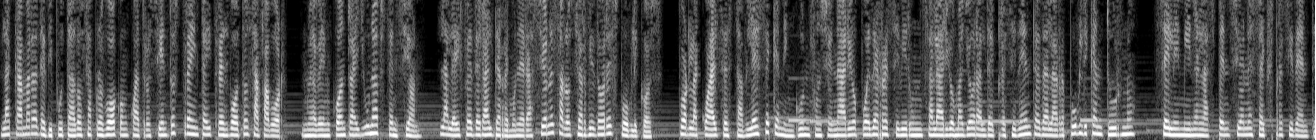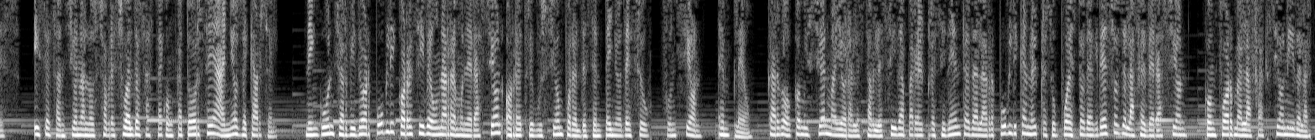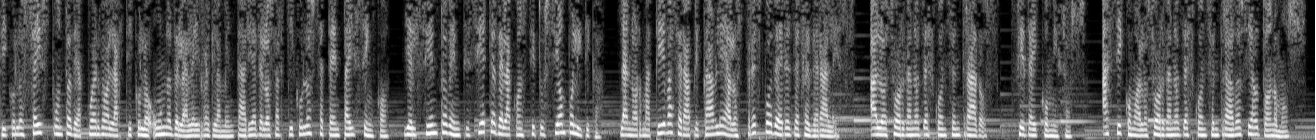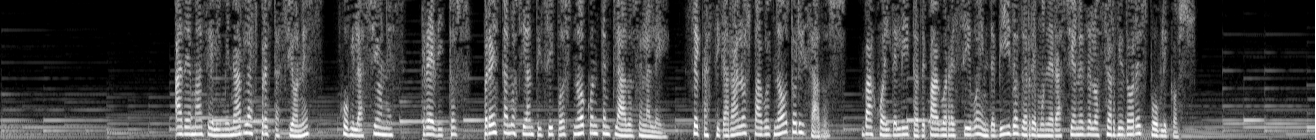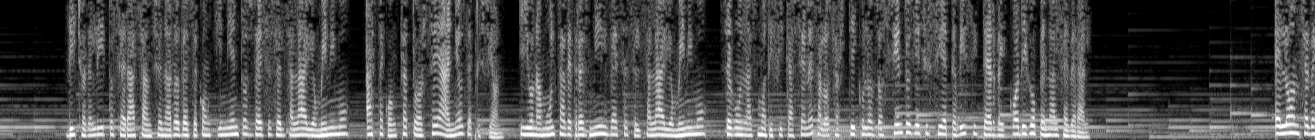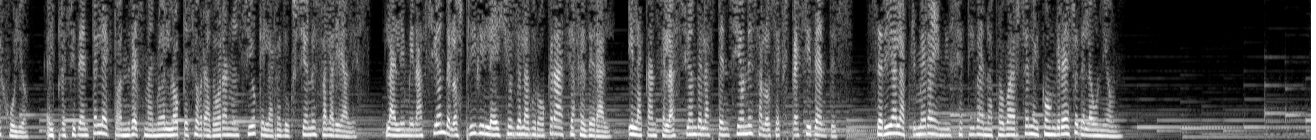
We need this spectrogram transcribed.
La Cámara de Diputados aprobó con 433 votos a favor, 9 en contra y una abstención, la Ley Federal de Remuneraciones a los Servidores Públicos, por la cual se establece que ningún funcionario puede recibir un salario mayor al del presidente de la República en turno, se eliminan las pensiones expresidentes, y se sancionan los sobresueldos hasta con 14 años de cárcel. Ningún servidor público recibe una remuneración o retribución por el desempeño de su función, empleo, cargo o comisión mayor a la establecida para el presidente de la República en el presupuesto de egresos de la Federación, conforme a la fracción y del artículo 6. De acuerdo al artículo 1 de la Ley Reglamentaria de los artículos 75 y el 127 de la Constitución Política, la normativa será aplicable a los tres poderes de federales a los órganos desconcentrados, fideicomisos, así como a los órganos desconcentrados y autónomos. Además de eliminar las prestaciones, jubilaciones, créditos, préstamos y anticipos no contemplados en la ley, se castigarán los pagos no autorizados, bajo el delito de pago recibo indebido de remuneraciones de los servidores públicos. Dicho delito será sancionado desde con 500 veces el salario mínimo, hasta con 14 años de prisión, y una multa de 3.000 veces el salario mínimo, según las modificaciones a los artículos 217 bis y ter del Código Penal Federal. El 11 de julio, el presidente electo Andrés Manuel López Obrador anunció que las reducciones salariales, la eliminación de los privilegios de la burocracia federal, y la cancelación de las pensiones a los expresidentes, sería la primera iniciativa en aprobarse en el Congreso de la Unión.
